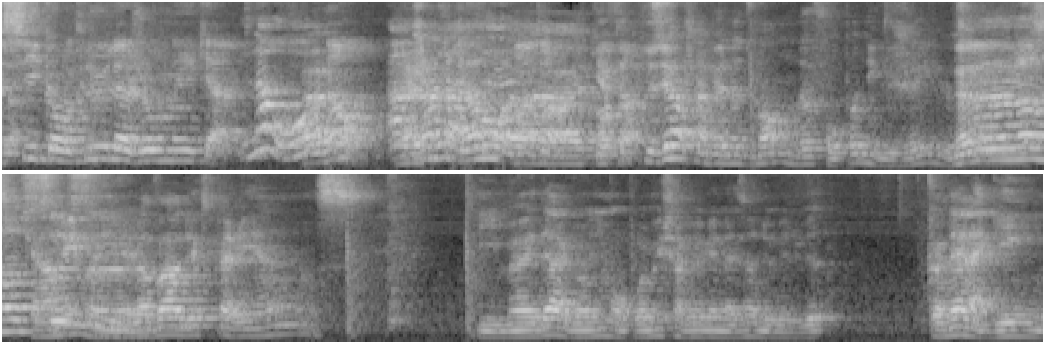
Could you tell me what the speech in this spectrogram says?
Ceci conclut la journée 4. Non, Euh, non. Ah, Régent mais Talon, euh, qui a fait plusieurs championnats du monde, il faut pas négliger. là. Non, non, non, non, C'est ça, quand même c'est- un lover d'expérience. Il m'a aidé à gagner mon premier championnat canadien en 2008. Il connaît la game.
